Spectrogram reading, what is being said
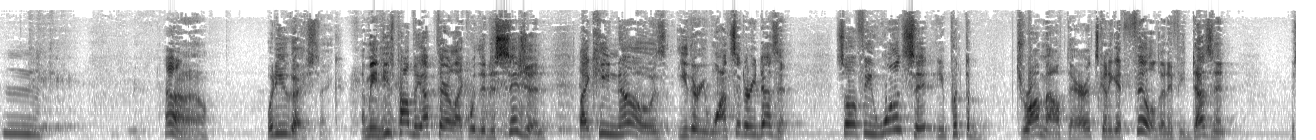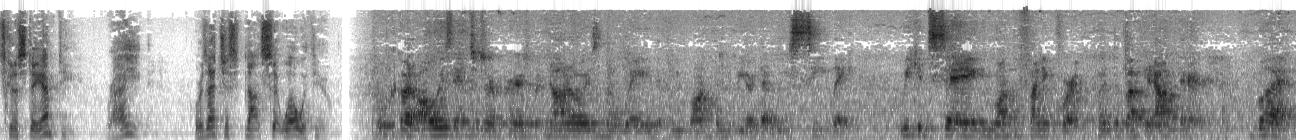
hmm, I don't know. What do you guys think? I mean, he's probably up there like with a decision, like he knows either he wants it or he doesn't. So if he wants it, you put the drum out there, it's going to get filled. And if he doesn't, it's going to stay empty, right? Or does that just not sit well with you? God always answers our prayers, but not always in the way that we want them to be or that we see. Like, we can say we want the funding for it and put the bucket out there, but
